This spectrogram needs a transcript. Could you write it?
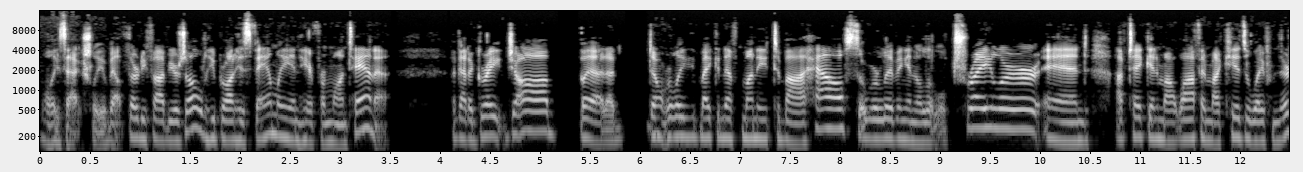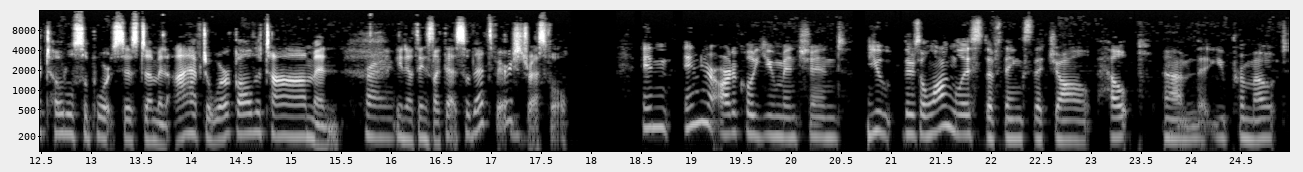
well, he's actually about 35 years old. He brought his family in here from Montana. I got a great job, but I don't really make enough money to buy a house. So we're living in a little trailer and I've taken my wife and my kids away from their total support system and I have to work all the time and, right. you know, things like that. So that's very mm. stressful. In, in your article, you mentioned you, there's a long list of things that y'all help, um, that you promote.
